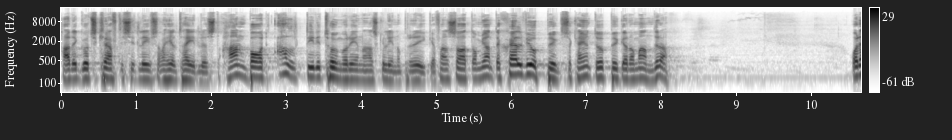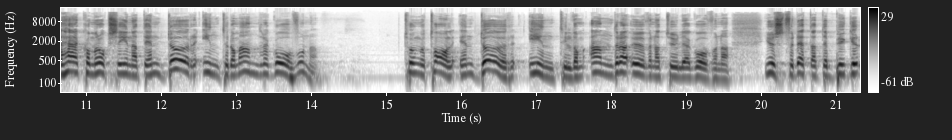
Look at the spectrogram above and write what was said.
hade Guds kraft i sitt liv som var helt hejdlöst. Han bad alltid i tungor innan han skulle in och predika. För han sa att om jag inte själv är uppbyggd så kan jag inte uppbygga de andra. Och det här kommer också in att det är en dörr in till de andra gåvorna. Tungotal är en dörr in till de andra övernaturliga gåvorna. Just för detta att det bygger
